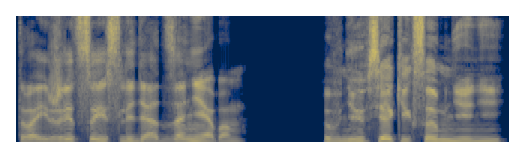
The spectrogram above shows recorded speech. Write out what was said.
Твои жрецы следят за небом. Вне всяких сомнений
